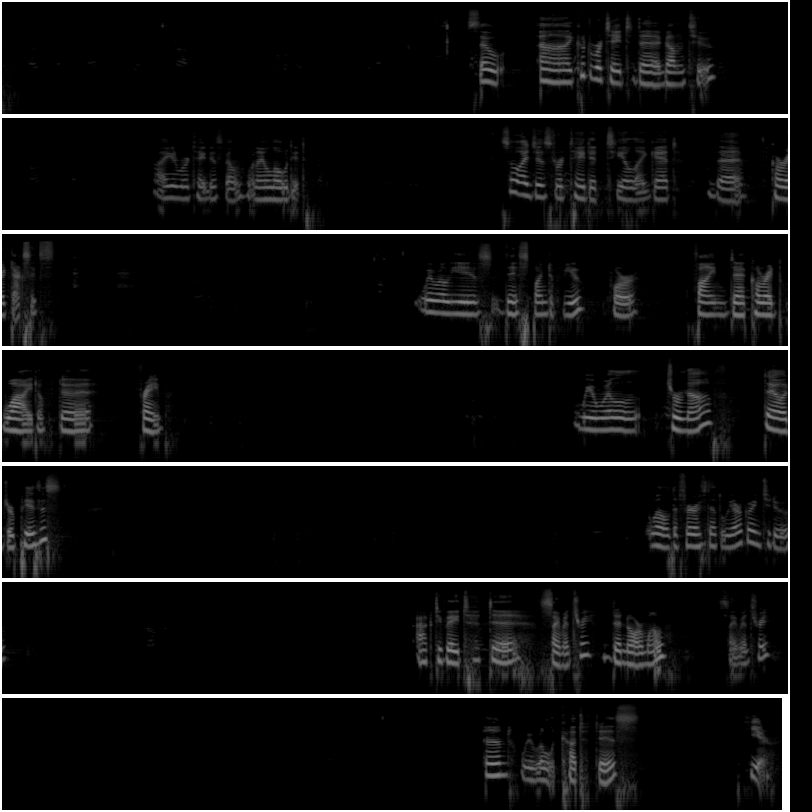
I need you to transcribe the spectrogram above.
So uh, I could rotate the gun too. I rotate this gun when I load it. So I just rotate it till I get the correct axis. We will use this point of view for find the correct width of the frame. We will turn off the other pieces. Well, the first that we are going to do activate the symmetry, the normal symmetry. And we will cut this here.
